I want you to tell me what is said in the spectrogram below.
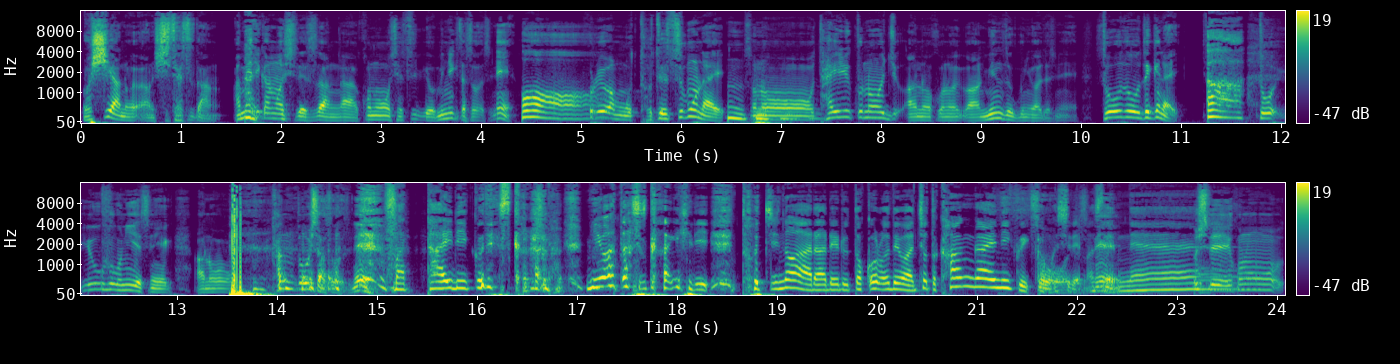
ロシアのあの使節団、アメリカの使節団がこの設備を見に来たそうですね。ああ。これはもうとてつもない、うんその、大陸のあの、この、民族にはですね、想像できない。ああ。というふうにですね、あの、感動したそうですね。まあ、大陸ですから、ね、見渡す限り土地のあられるところではちょっと考えにくいかもしれませんね。そして、この、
